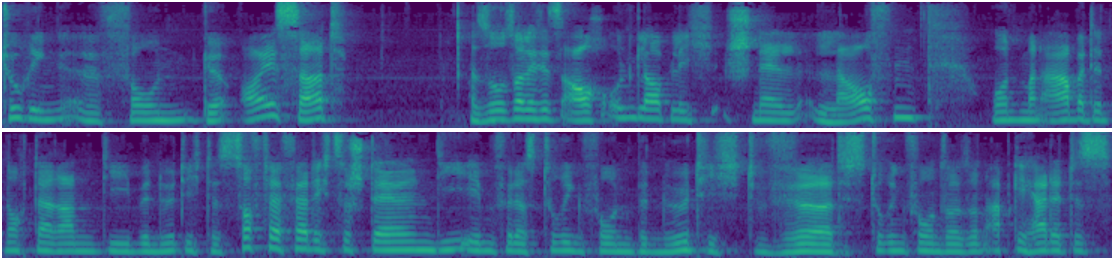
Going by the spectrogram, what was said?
Turing-Phone geäußert. So soll es jetzt auch unglaublich schnell laufen und man arbeitet noch daran, die benötigte Software fertigzustellen, die eben für das Turing-Phone benötigt wird. Das Turing-Phone soll so ein abgehärtetes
